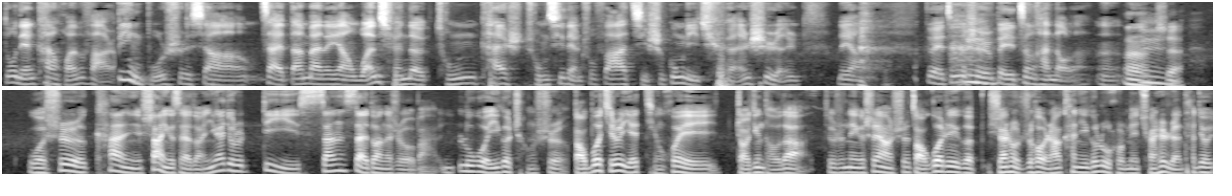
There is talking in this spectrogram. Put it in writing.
多年看环法，并不是像在丹麦那样完全的从开始从起点出发，几十公里全是人那样。对，真的是 被震撼到了。嗯，嗯，嗯是，我是看上一个赛段，应该就是第三赛段的时候吧，路过一个城市，导播其实也挺会找镜头的，就是那个摄像师扫过这个选手之后，然后看见一个路口里面全是人，他就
